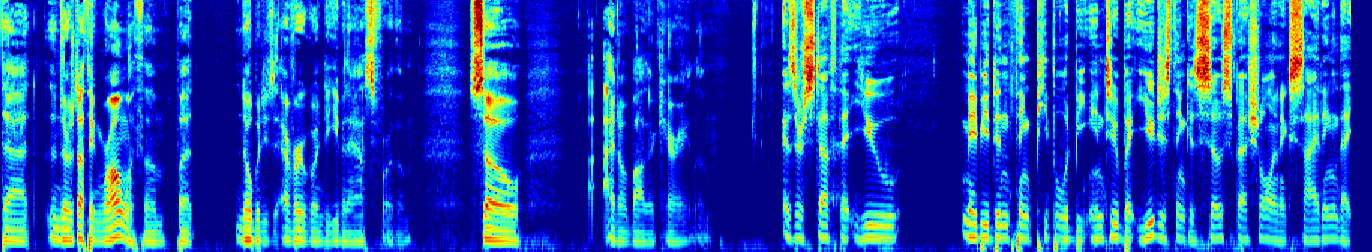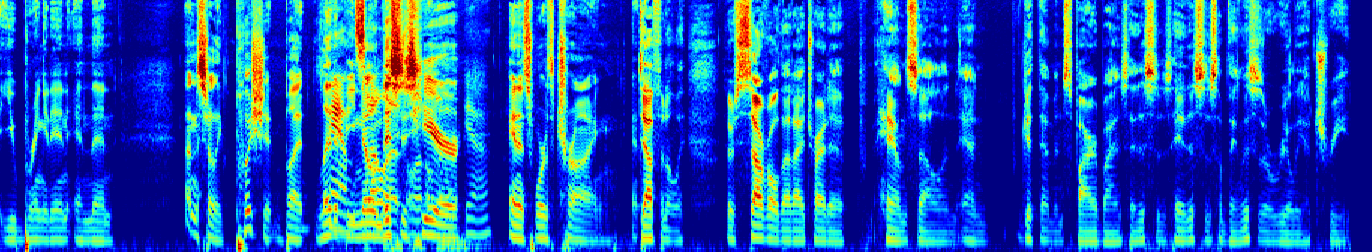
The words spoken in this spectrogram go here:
that, and there's nothing wrong with them, but nobody's ever going to even ask for them. So I don't bother carrying them. Is there stuff that you maybe didn't think people would be into, but you just think is so special and exciting that you bring it in and then not necessarily push it, but let it be known this is here bit, Yeah. and it's worth trying. Definitely. There's several that I try to hand sell and, and get them inspired by and say, this is, hey, this is something, this is a really a treat.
